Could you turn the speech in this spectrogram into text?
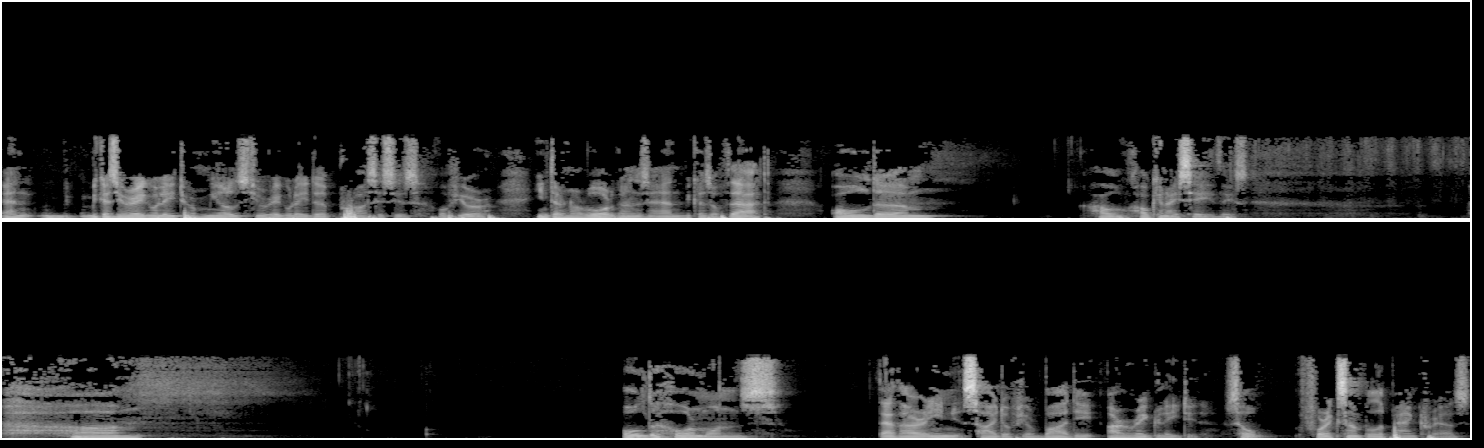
and because you regulate your meals, you regulate the processes of your internal organs, and because of that, all the um, how how can I say this? Um, all the hormones that are inside of your body are regulated. So, for example, the pancreas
